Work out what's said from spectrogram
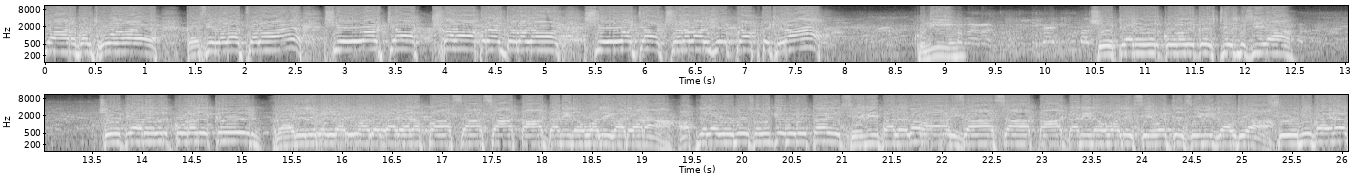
चार बघतोय कशी लढत चालू आहे शेवटच्या क्षणापर्यंत लढत. शेवटच्या क्षणाला विजय प्राप्त केला. कुणी? छोट्या रेवर कोराळेकर स्टेज बशी छोट्या रेवर कोराळेकर. राहिलेले बैलगाडी वाले गाड्यांना पाच सहा सात आठ आणि नऊ वाले गाड्यांना आपल्याला वैभव सोळंके बोलत आहे सेमी पालक पाच सहा सात आठ आणि नऊ वाले शेवटचे सेमी जाऊ द्या. सेमी फायनल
